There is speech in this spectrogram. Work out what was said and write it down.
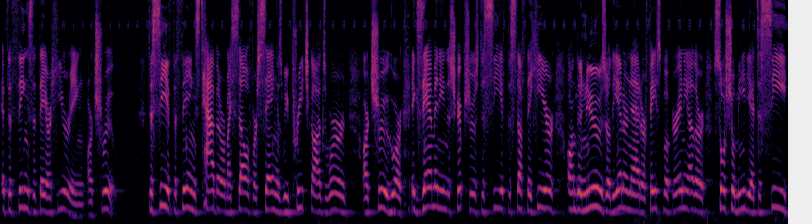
if the things that they are hearing are true to see if the things Tabit or myself are saying as we preach God's word are true, who are examining the scriptures to see if the stuff they hear on the news or the internet or Facebook or any other social media, to see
